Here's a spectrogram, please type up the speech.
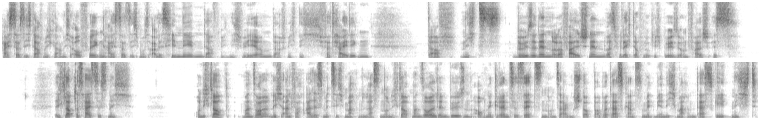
heißt das, ich darf mich gar nicht aufregen? Heißt das, ich muss alles hinnehmen, darf mich nicht wehren, darf mich nicht verteidigen, darf nichts böse nennen oder falsch nennen, was vielleicht auch wirklich böse und falsch ist? Ich glaube, das heißt es nicht. Und ich glaube, man soll nicht einfach alles mit sich machen lassen. Und ich glaube, man soll dem Bösen auch eine Grenze setzen und sagen, stopp, aber das kannst du mit mir nicht machen, das geht nicht.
